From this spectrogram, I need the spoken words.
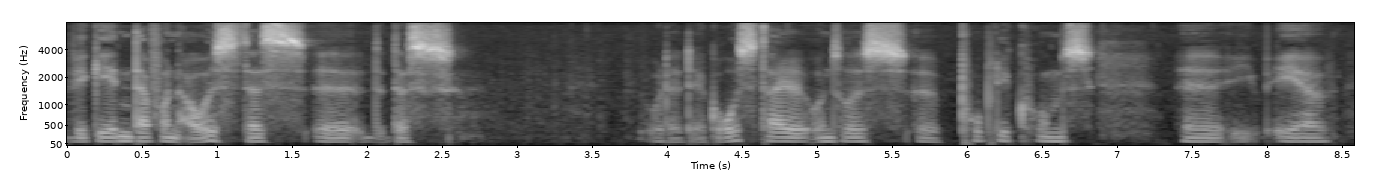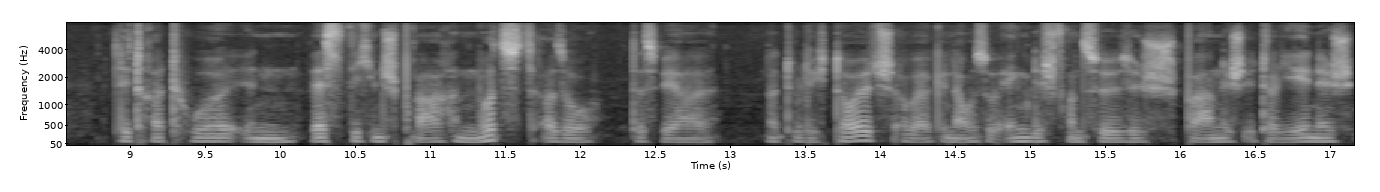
wir gehen davon aus, dass äh, das oder der Großteil unseres äh, Publikums äh, eher Literatur in westlichen Sprachen nutzt. Also das wäre natürlich Deutsch, aber genauso Englisch, Französisch, Spanisch, Italienisch,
